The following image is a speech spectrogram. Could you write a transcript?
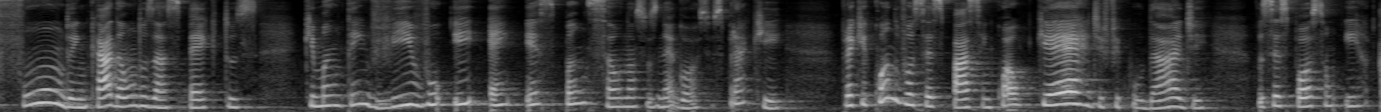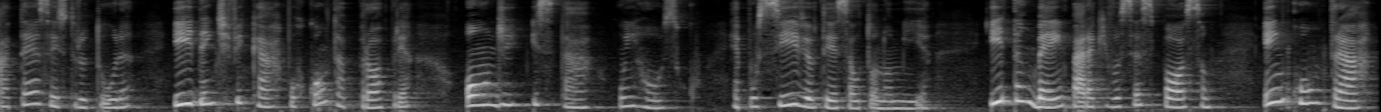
fundo em cada um dos aspectos que mantém vivo e em expansão nossos negócios. Para quê? Para que quando vocês passem qualquer dificuldade, vocês possam ir até essa estrutura e identificar por conta própria onde está o enrosco. É possível ter essa autonomia e também para que vocês possam encontrar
